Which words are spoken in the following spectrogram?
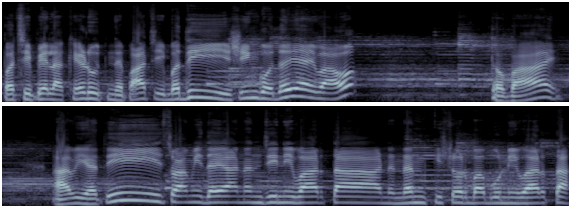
પછી પેલા ખેડૂતને પાછી બધી શીંગો દઈ આવ્યા હો. તો ભાઈ, આવી હતી સ્વામી દયાનંદજીની વાર્તા અને નંદકિશોર બાબુની વાર્તા.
